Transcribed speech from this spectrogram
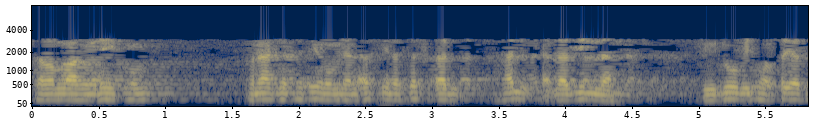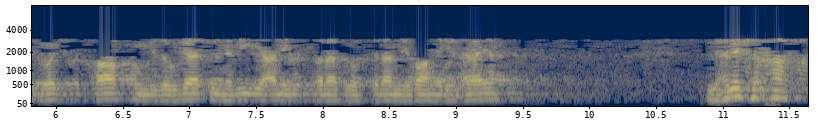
أحسن الله إليكم. هناك كثير من الأسئلة تسأل هل الأدلة في وجوب تغطية الوجه خاص بزوجات النبي عليه الصلاة والسلام لظاهر الآية؟ لا ليس خاص.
